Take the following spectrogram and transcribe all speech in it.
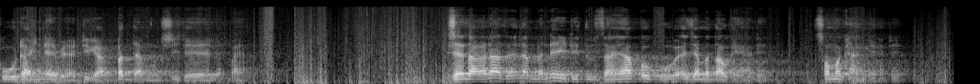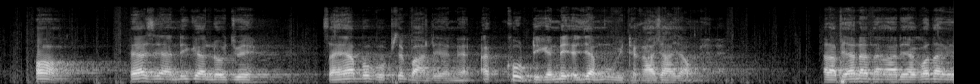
ကိုယ်တိုင်နဲ့ပဲအဓိကပတ်သက်မှုရှိတယ်လို့မှတ်အရှင်သာဂရဆိုရင်လည်းမနေ့ဒီသူဇံရပုဂ္ဂိုလ်ပဲအကြမတော့ခင်ရတယ်ဆုံးမခံခင်ရတယ်ဟောဘုရားရှင်အနိကလိုကျွေးဇံရပုဂ္ဂိုလ်ဖြစ်ပါလေနဲ့အခုဒီကနေ့အရက်မှုပြီးတကားချရောက်နေတယ်အဲ့ဒါဘုရားနဲ့တန်ခါတရားကောတာမီ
